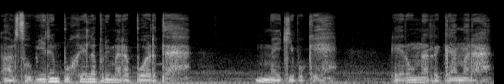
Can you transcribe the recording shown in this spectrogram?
Al subir empujé la primera puerta. Me equivoqué, era una recámara,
